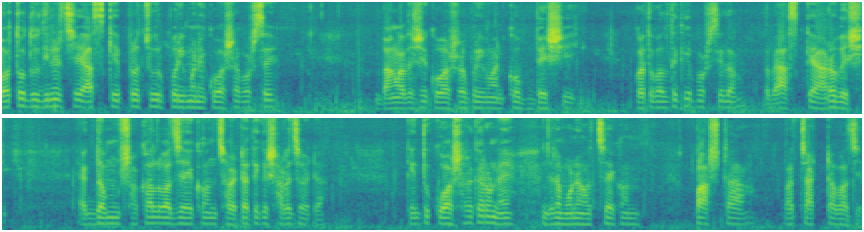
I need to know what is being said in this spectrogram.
গত দুদিনের চেয়ে আজকে প্রচুর পরিমাণে কুয়াশা পড়ছে। বাংলাদেশে কুয়াশার পরিমাণ খুব বেশি। গতকাল থেকেই পড়ছিল তবে আজকে আরও বেশি। একদম সকাল বাজে এখন ছয়টা থেকে সাড়ে ছয়টা। কিন্তু কুয়াশার কারণে যেন মনে হচ্ছে এখন পাঁচটা বা চারটা বাজে।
